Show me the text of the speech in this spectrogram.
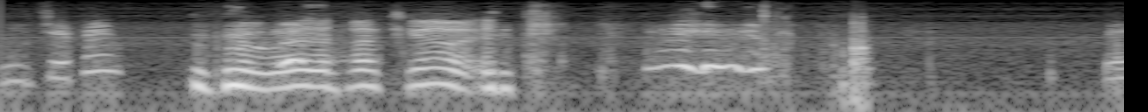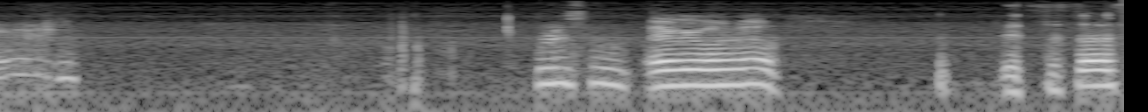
You tripping? Where the fuck's going? Where's everyone else? It's just us.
